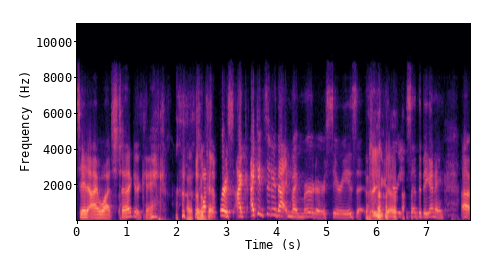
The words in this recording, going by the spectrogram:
Did i watch tiger king I I think watched the first I, I consider that in my murder series There you go. series at the beginning uh,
